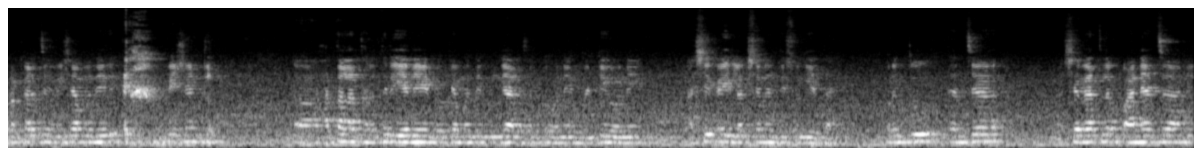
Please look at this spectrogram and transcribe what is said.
प्रकारच्या विषामध्ये पेशंट हाताला थरथरी येणे डोक्यामध्ये मुंगे आल्यासारखं होणे उलटी होणे असे काही लक्षणं दिसून येत आहे परंतु त्यांच्या शरीरातलं पाण्याचं आणि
